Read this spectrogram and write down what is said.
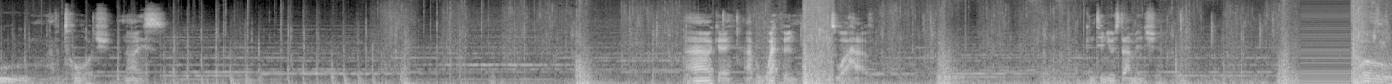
Ooh, I have a torch. Nice. Okay. I have a weapon, is what I have. Continuous damage. Whoa.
